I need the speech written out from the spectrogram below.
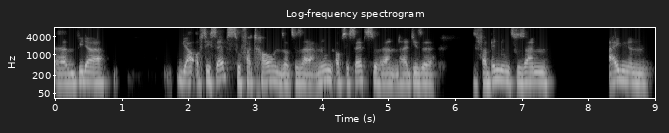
ähm, wieder ja auf sich selbst zu vertrauen, sozusagen, ne? und auf sich selbst zu hören und halt diese, diese Verbindung zu seinem eigenen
